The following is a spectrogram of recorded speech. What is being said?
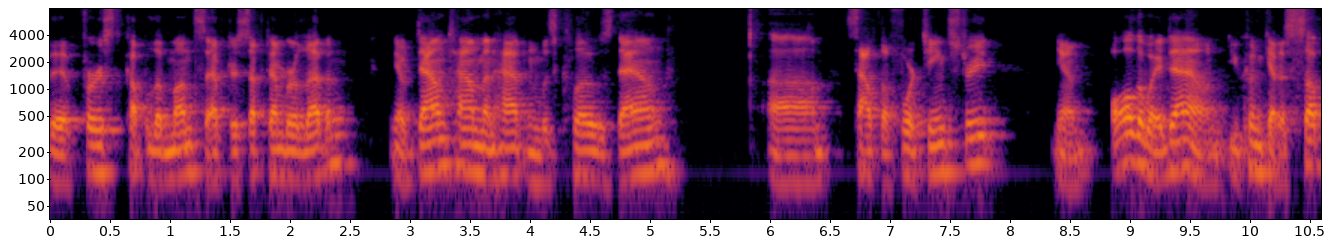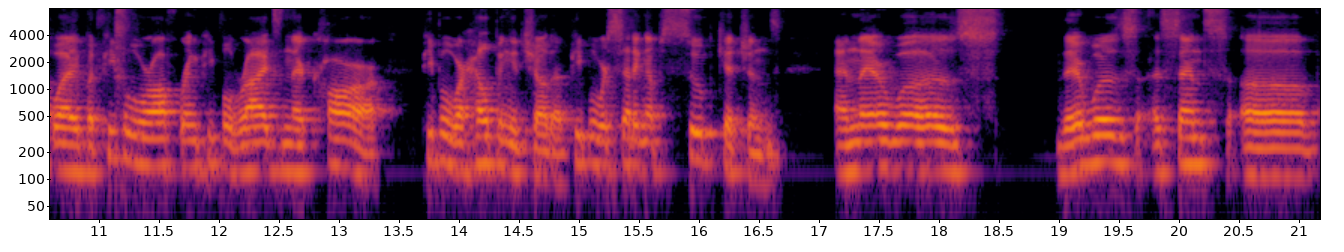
the first couple of months after september 11 you know downtown manhattan was closed down um, south of 14th Street, you know, all the way down. You couldn't get a subway, but people were offering people rides in their car. People were helping each other. People were setting up soup kitchens, and there was there was a sense of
